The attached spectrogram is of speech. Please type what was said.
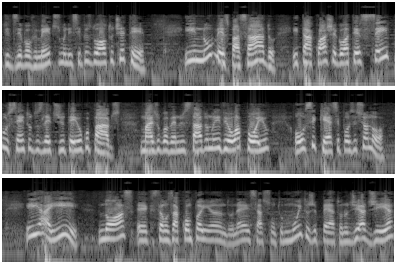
de desenvolvimento dos municípios do Alto Tietê. E no mês passado, Itaquá chegou a ter 100% dos leitos de UTI ocupados, mas o governo do estado não enviou apoio ou sequer se posicionou. E aí, nós é, que estamos acompanhando né, esse assunto muito de perto no dia a dia,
